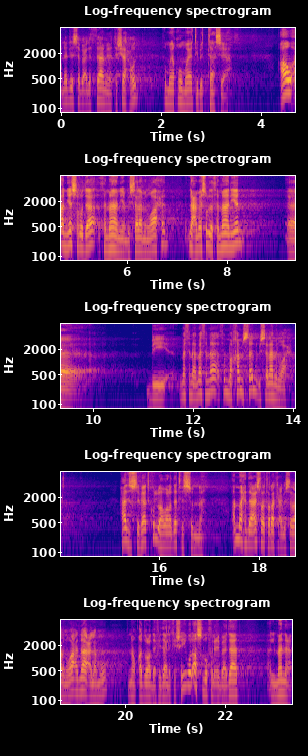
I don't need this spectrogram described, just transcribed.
أن يجلس بعد الثامنة تشهد ثم يقوم ويأتي بالتاسعة. أو أن يسرد ثمانيا بسلام واحد نعم يسرد ثمانيا آه، بمثنى مثنى ثم خمسا بسلام واحد. هذه الصفات كلها وردت في السنة. أما إحدى عشرة ركعة بسلام واحد لا أعلم أنه قد ورد في ذلك شيء. والأصل في العبادات المنع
